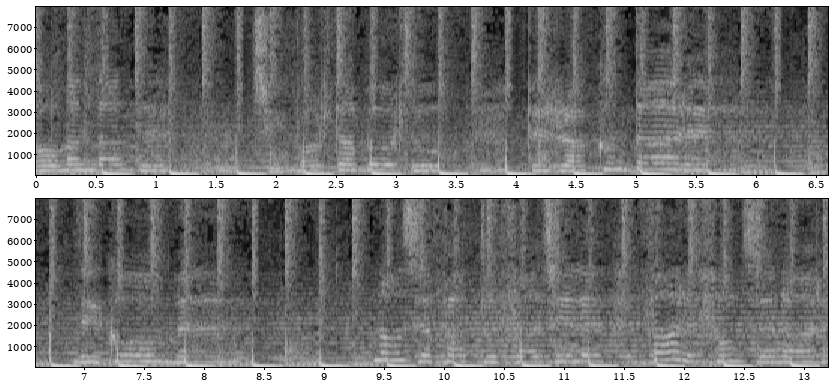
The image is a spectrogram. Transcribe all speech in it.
comandante ci porta a bordo per raccontare di come non si è affatto facile fare funzionare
